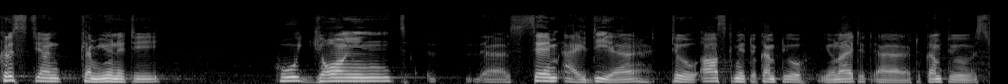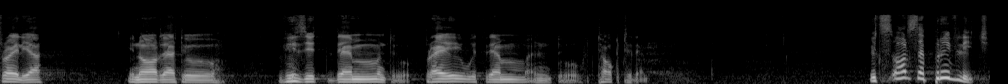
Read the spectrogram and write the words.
Christian community who joined the same idea to ask me to come to United uh, to come to Australia in order to visit them to pray with them and to talk to them. It's also a privilege.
